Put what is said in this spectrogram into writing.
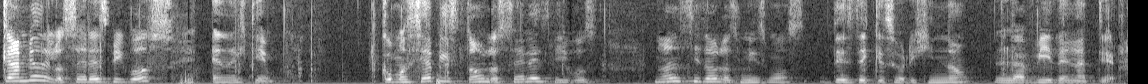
Cambio de los seres vivos en el tiempo. Como se ha visto, los seres vivos no han sido los mismos desde que se originó la vida en la Tierra.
